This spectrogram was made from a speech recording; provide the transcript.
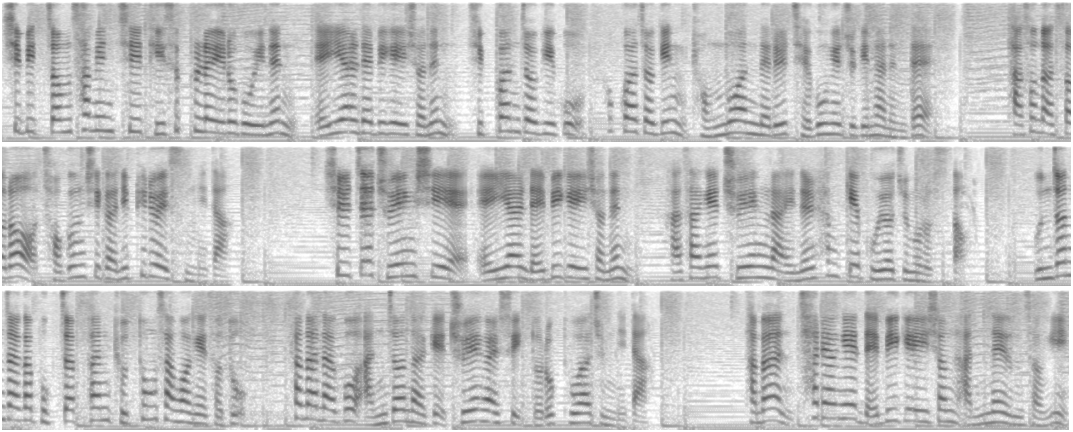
12.3인치 디스플레이로 보이는 AR 내비게이션은 직관적이고 효과적인 경로 안내를 제공해주긴 하는데 다소 낯설어 적응 시간이 필요했습니다. 실제 주행 시에 AR 내비게이션은 가상의 주행 라인을 함께 보여줌으로써 운전자가 복잡한 교통 상황에서도 편안하고 안전하게 주행할 수 있도록 도와줍니다. 다만 차량의 내비게이션 안내 음성이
